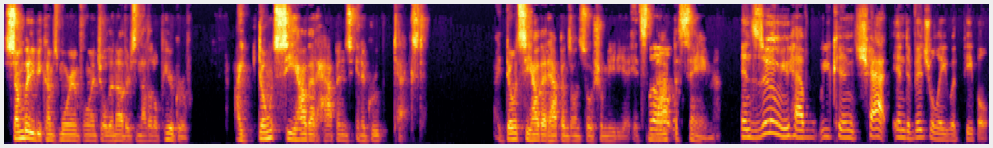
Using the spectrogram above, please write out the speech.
somebody becomes more influential than others in that little peer group. I don't see how that happens in a group text. I don't see how that happens on social media. It's well, not the same. In Zoom, you have you can chat individually with people.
